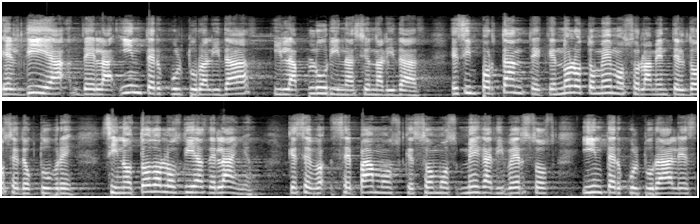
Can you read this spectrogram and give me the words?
el Día de la Interculturalidad y la Plurinacionalidad. Es importante que no lo tomemos solamente el 12 de octubre, sino todos los días del año, que sepamos que somos mega diversos, interculturales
